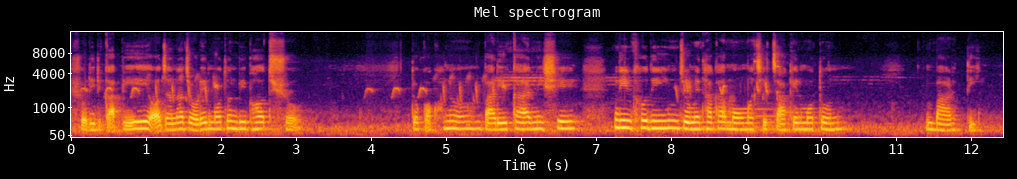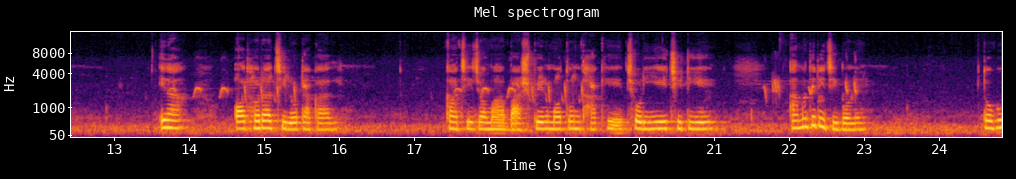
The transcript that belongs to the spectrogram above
শরীর কাঁপিয়ে অজানা জ্বরের মতন বিভৎস। তো কখনো বাড়ির কার কার্নিশে দীর্ঘদিন জমে থাকা মৌমাছির চাকের মতন বাড়তি। এরা অধরা চিরটাকাল কাঁচে জমা বাষ্পের মতন থাকে ছড়িয়ে ছিটিয়ে আমাদেরই জীবনে। তবু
